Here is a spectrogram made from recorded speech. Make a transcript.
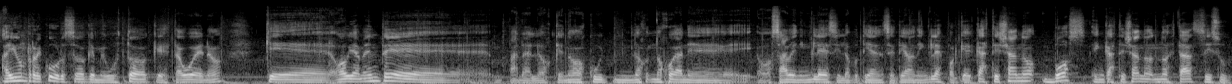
hay un recurso que me gustó, que está bueno, que obviamente para los que no, no, no juegan eh, o saben inglés y lo tienen seteado en inglés, porque el castellano, voz en castellano no está sí, sub-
